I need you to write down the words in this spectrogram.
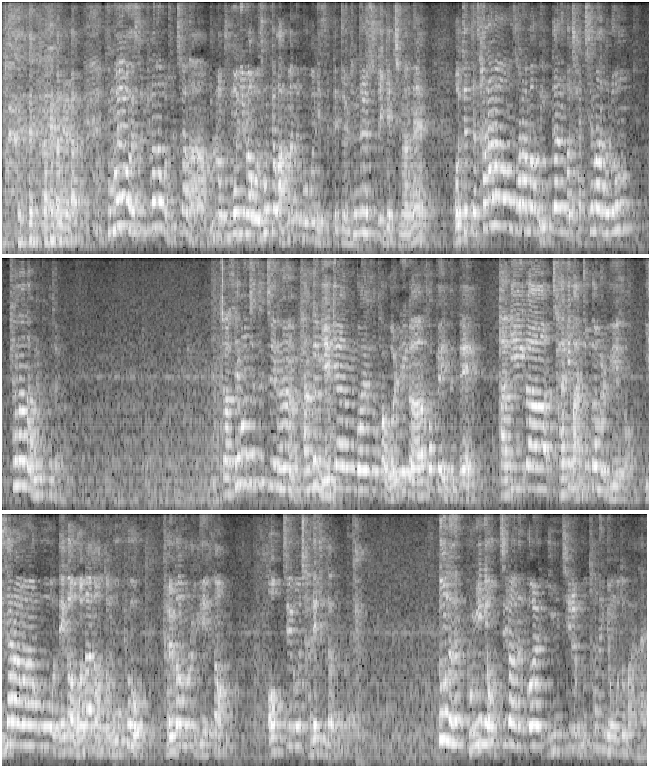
부모님하고 있으면 편하고 좋잖아. 물론 부모님하고 성격 안 맞는 부분이 있을 때좀 힘들 수도 있겠지만은 어쨌든 사랑하는 사람하고 있다는 것 자체만으로 편안하고 행복하잖아. 자, 세 번째 특징은 방금 얘기한 거에서 다 원리가 섞여 있는데 자기가 자기 만족감을 위해서 이 사람하고 내가 원하는 어떤 목표, 결과물을 위해서 억지로 잘해준다는 거예요. 또는 본인이 억지라는 걸 인지를 못하는 경우도 많아요.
